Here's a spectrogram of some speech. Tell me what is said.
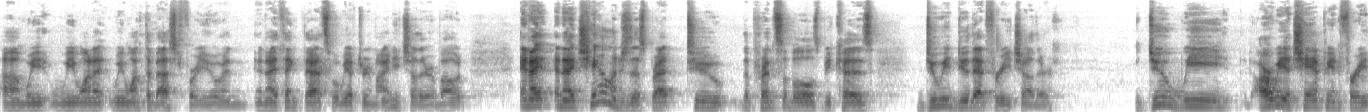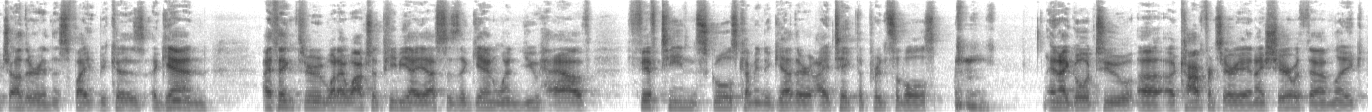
um, we we want it we want the best for you. And and i think that's what we have to remind each other about and I and I challenge this, Brett, to the principals because do we do that for each other? Do we are we a champion for each other in this fight? Because again, I think through what I watch with PBIS is again when you have 15 schools coming together, I take the principals and I go to a, a conference area and I share with them like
